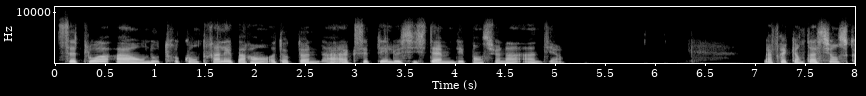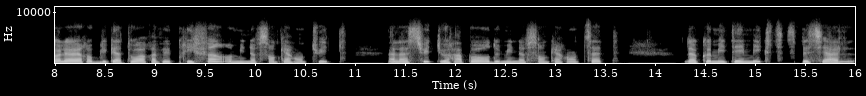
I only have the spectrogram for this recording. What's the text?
Cette loi a en outre contraint les parents autochtones à accepter le système des pensionnats indiens. La fréquentation scolaire obligatoire avait pris fin en 1948 à la suite du rapport de 1947 d'un comité mixte spécial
